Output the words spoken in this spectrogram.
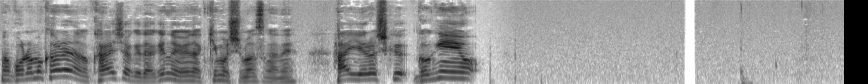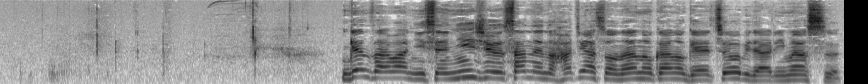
まあこれも彼らの解釈だけのような気もしますがね。はい、よろしく。ごきげんよう。現在は2023年の8月の7日の月曜日であります。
